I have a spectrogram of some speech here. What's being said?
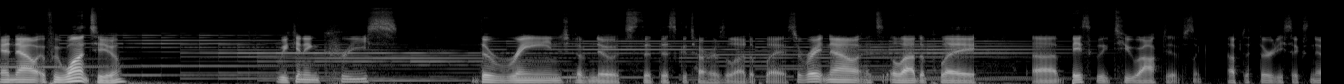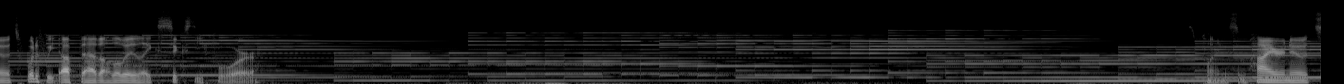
And now, if we want to, we can increase the range of notes that this guitar is allowed to play. So right now, it's allowed to play uh, basically two octaves, like up to 36 notes. What if we up that all the way to like 64? Some higher notes.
